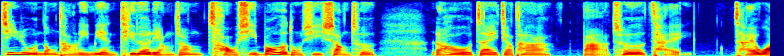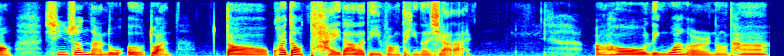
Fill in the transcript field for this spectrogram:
进入弄堂里面，提了两张草席包的东西上车，然后再叫他把车踩踩往新生南路二段。到快到台大的地方停了下来，然后林万儿呢，他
